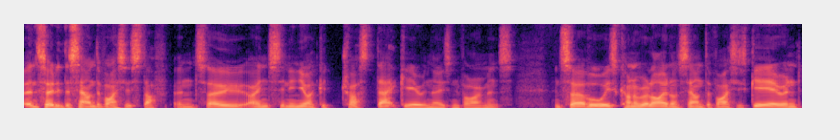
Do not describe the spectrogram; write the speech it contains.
and so did the sound devices stuff. And so I instantly knew I could trust that gear in those environments. And so I've always kind of relied on sound devices gear. And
